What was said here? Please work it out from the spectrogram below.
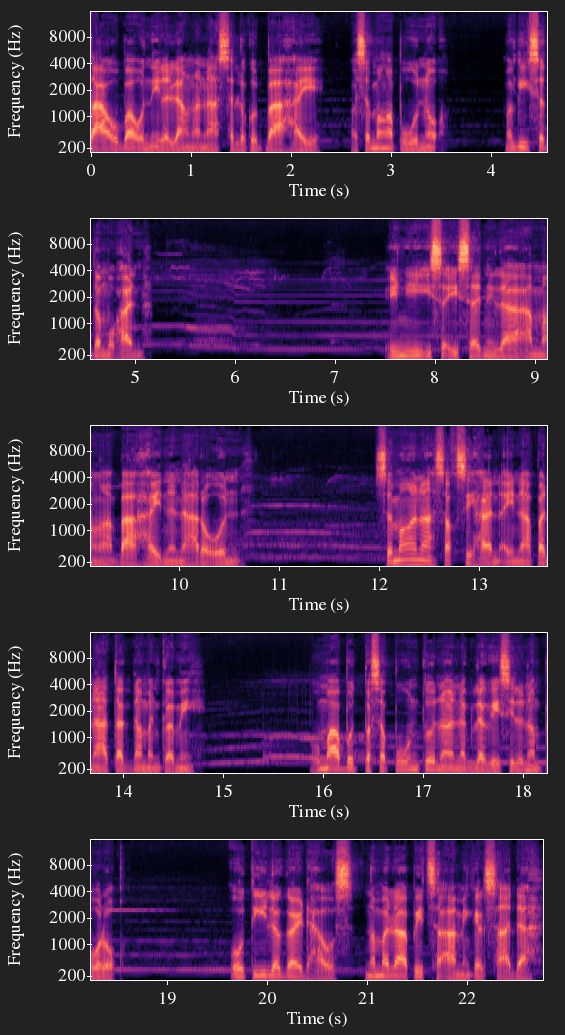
tao ba o nilalang na nasa likod bahay o sa mga puno, maging sa damuhan. Iniisa-isa nila ang mga bahay na naroon. Sa mga nasaksihan ay napanatag naman kami. Umabot pa sa punto na naglagay sila ng purok o tila guardhouse na malapit sa aming kalsada.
